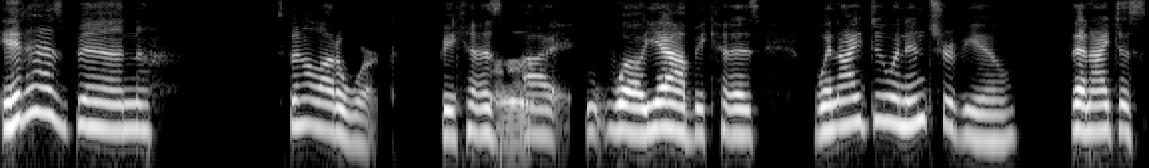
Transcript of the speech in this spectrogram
It has been It's been a lot of work because I, well, yeah, because when I do an interview, then I just,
